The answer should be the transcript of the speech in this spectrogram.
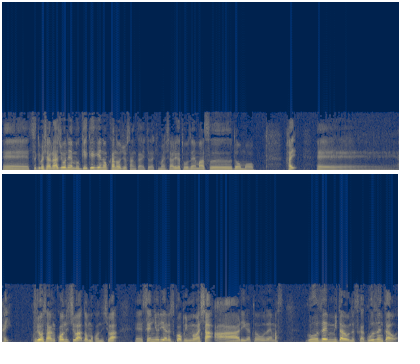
えー、続きましては、ラジオネーム、ゲゲゲの彼女さんからいただきました。ありがとうございます。どうも。はい。えー、はい。不良さん、こんにちは。どうも、こんにちは。えー、潜入リアルスコープ見ました。あありがとうございます。偶然見たのですが、偶然か、おい。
